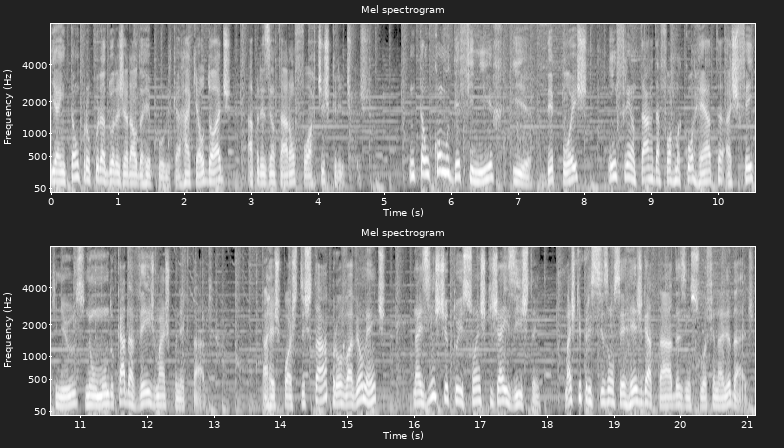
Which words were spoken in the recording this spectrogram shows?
e a então Procuradora-Geral da República, Raquel Dodge, apresentaram fortes críticas. Então, como definir e, depois, enfrentar da forma correta as fake news num mundo cada vez mais conectado? A resposta está, provavelmente, nas instituições que já existem, mas que precisam ser resgatadas em sua finalidade.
